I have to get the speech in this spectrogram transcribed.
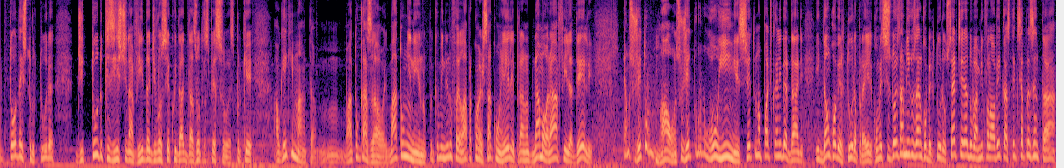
toda a estrutura de tudo que existe na vida de você cuidar das outras pessoas. Porque alguém que mata, mata um casal e mata um menino, porque o menino foi lá para conversar com ele, para namorar a filha dele. É um sujeito mau, é um sujeito ruim. Esse sujeito não pode ficar em liberdade. E dão cobertura para ele, como esses dois amigos deram cobertura. O certo seria do amigo falar: vem cá, você tem que se apresentar.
